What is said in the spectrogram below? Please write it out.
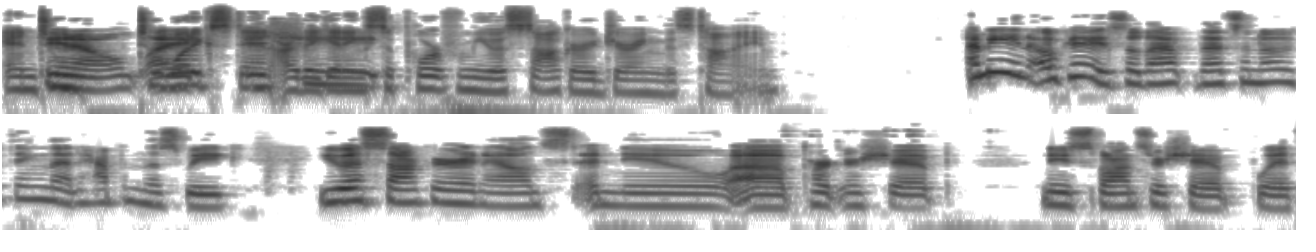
And to, you know, to like, what extent are she... they getting support from U.S. Soccer during this time? I mean, okay, so that that's another thing that happened this week U.S. Soccer announced a new uh, partnership, new sponsorship with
